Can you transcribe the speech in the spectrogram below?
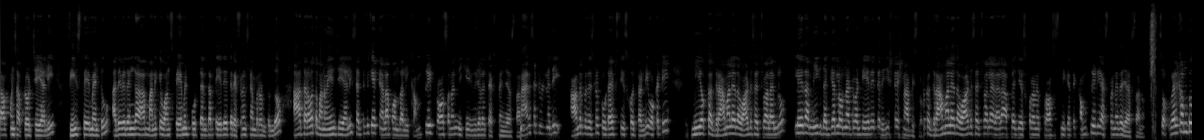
డాక్యుమెంట్స్ అప్లోడ్ చేయాలి? ఫీజ్ పేమెంట్ అదేవిధంగా మనకి వన్స్ పేమెంట్ పూర్తయిన తర్వాత ఏదైతే రెఫరెన్స్ నెంబర్ ఉంటుందో ఆ తర్వాత మనం ఏం చేయాలి? సర్టిఫికేట్ ఎలా పొందాలి? కంప్లీట్ ప్రాసెస్ అనేది మీకు ఈ వీడియోలో అయితే ఎక్స్ప్లెయిన్ చేస్తాను. మ్యారేజ్ సర్టిఫికేట్ అనేది ఆంధ్రప్రదేశ్లో టూ టైప్స్ తీసుకోవచ్చండి. ఒకటి మీ యొక్క గ్రామ లేదా వార్డు సచివాలయంలో లేదా మీకు దగ్గరలో ఉన్నటువంటి ఏదైతే రిజిస్ట్రేషన్ ఆఫీస్లో ఒక గ్రామ లేదా వార్డు సచివాలయాలు ఎలా అప్లై చేసుకోవాలనే ప్రాసెస్ మీకు అయితే కంప్లీట్గా ఎక్స్ప్లెయిన్ అయితే చేస్తాను. So welcome to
